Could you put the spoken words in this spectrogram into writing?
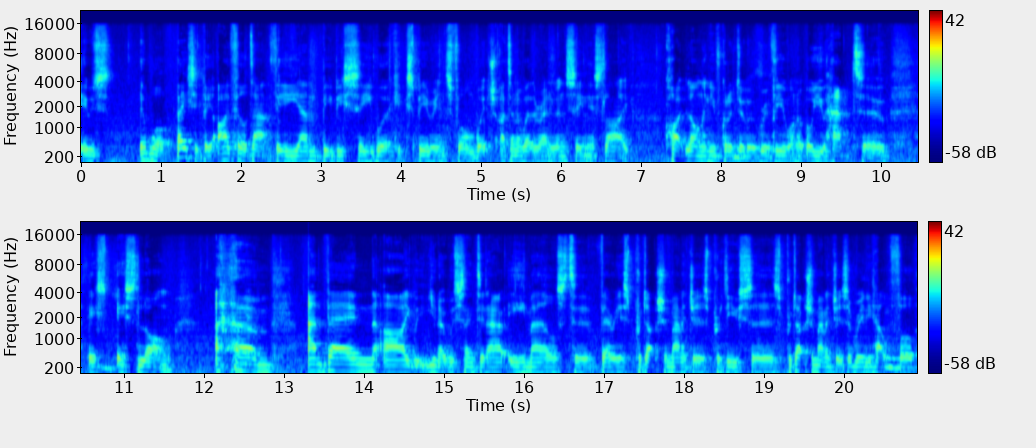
it was. It, well, basically, I filled out the um, BBC work experience form, which I don't know whether anyone's seen. It's like quite long and you've got to do a review on it, or you had to, it's it's long. Um, and then I, you know, was sending out emails to various production managers, producers. Production managers are really helpful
